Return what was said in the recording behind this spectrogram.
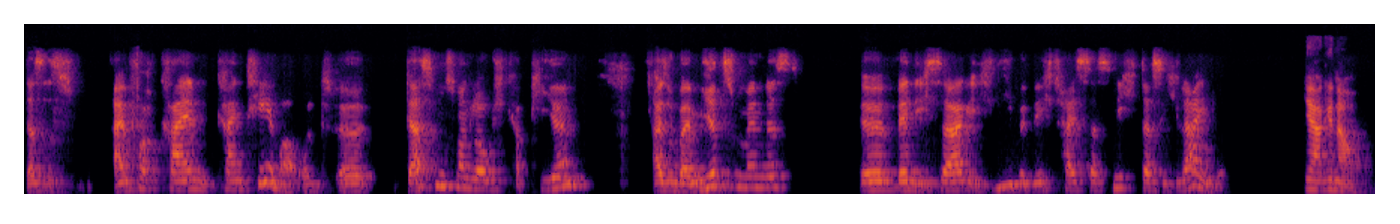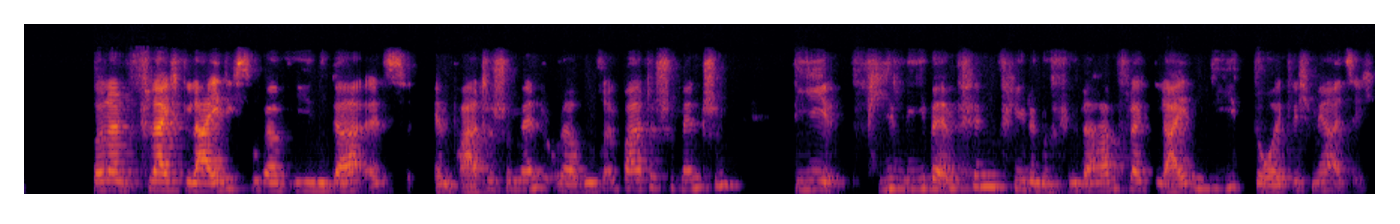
Das ist einfach kein, kein Thema. Und äh, das muss man, glaube ich, kapieren. Also bei mir zumindest, äh, wenn ich sage, ich liebe nicht, heißt das nicht, dass ich leide. Ja, genau sondern vielleicht leide ich sogar weniger als empathische Menschen oder hochempathische Menschen, die viel Liebe empfinden, viele Gefühle haben. Vielleicht leiden die deutlich mehr als ich.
